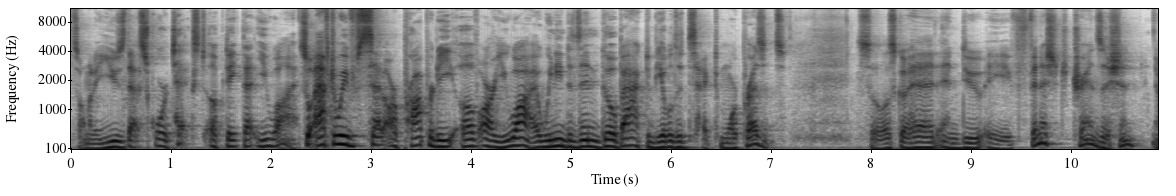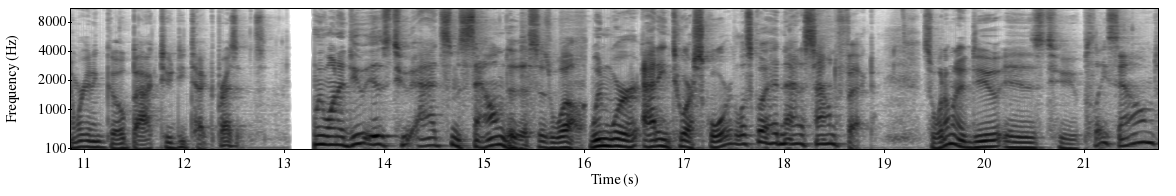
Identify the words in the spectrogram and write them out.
So I'm going to use that score text to update that UI. So after we've set our property of our UI, we need to then go back to be able to detect more presents. So let's go ahead and do a finished transition and we're gonna go back to detect presents. What we wanna do is to add some sound to this as well. When we're adding to our score, let's go ahead and add a sound effect. So what I'm gonna do is to play sound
